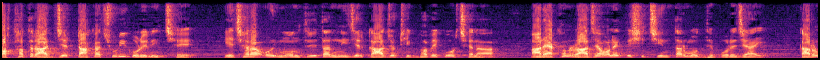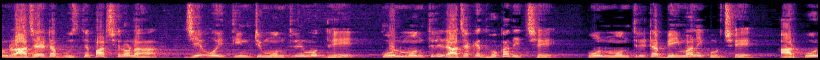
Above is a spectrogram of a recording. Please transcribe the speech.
অর্থাৎ রাজ্যের টাকা চুরি করে নিচ্ছে। এছাড়া ওই মন্ত্রী তার নিজের কাজও ঠিকভাবে করছে না। আর এখন রাজা অনেক বেশি চিন্তার মধ্যে পড়ে যায়, কারণ রাজা এটা বুঝতে পারছিল না যে ওই তিনটি মন্ত্রীর মধ্যে কোন মন্ত্রী রাজাকে ধোকা দিচ্ছে, কোন মন্ত্রীটা বেইমানি করছে, আর কোন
